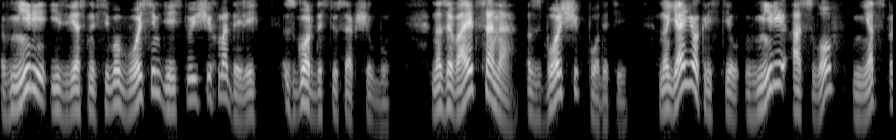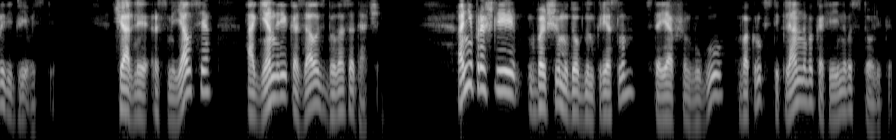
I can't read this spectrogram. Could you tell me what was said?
В мире известно всего восемь действующих моделей, с гордостью сообщил Бу. Называется она «Сборщик податей», но я ее окрестил «В мире ослов нет справедливости». Чарли рассмеялся, а Генри, казалось, была задача. Они прошли к большим удобным креслам, стоявшим в углу вокруг стеклянного кофейного столика.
